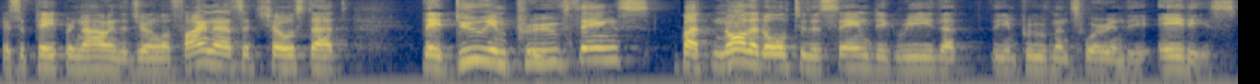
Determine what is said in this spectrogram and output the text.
there's a paper now in the Journal of Finance that shows that they do improve things, but not at all to the same degree that the improvements were in the 80s.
